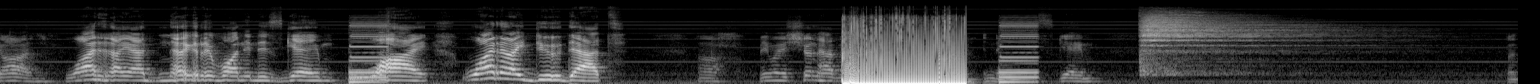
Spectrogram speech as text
God, why did I add negative one in this game? Why? Why did I do that? Ugh, maybe I shouldn't have in this game. But,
